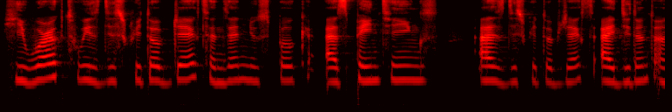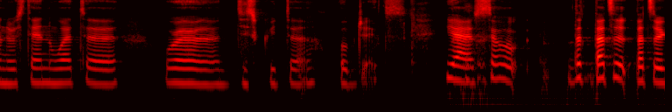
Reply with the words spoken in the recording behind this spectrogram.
he worked with discrete objects and then you spoke as paintings as discrete objects. I didn't understand what uh, were discrete uh, objects. Yeah, so th that's a that's a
